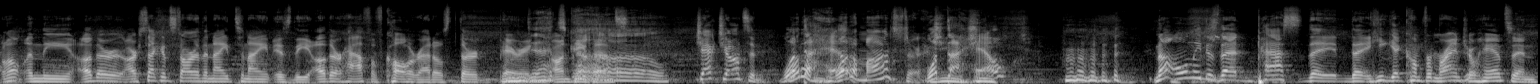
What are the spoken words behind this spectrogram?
Well, and the other, our second star of the night tonight is the other half of Colorado's third pairing Let's on defense. go. Jack Johnson. What, What, the a, hell? What a monster. What the GG. hell? Not only does that pass the that he get come from Ryan Johansen,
